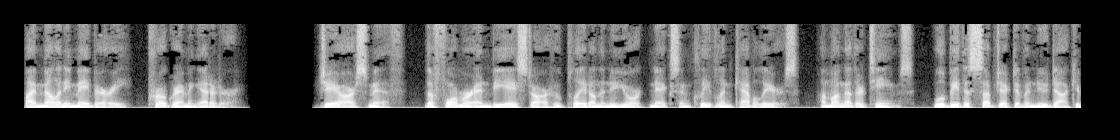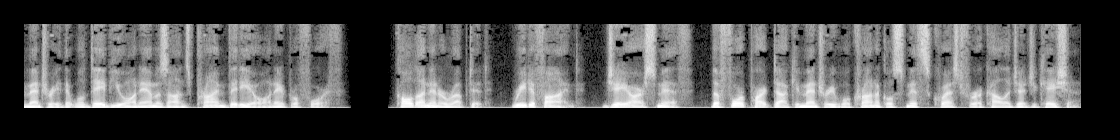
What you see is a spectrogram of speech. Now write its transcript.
By Melanie Mayberry, Programming Editor. J.R. Smith, the former NBA star who played on the New York Knicks and Cleveland Cavaliers, among other teams, will be the subject of a new documentary that will debut on Amazon's Prime Video on April 4. Called Uninterrupted, Redefined, J.R. Smith, the four part documentary will chronicle Smith's quest for a college education.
